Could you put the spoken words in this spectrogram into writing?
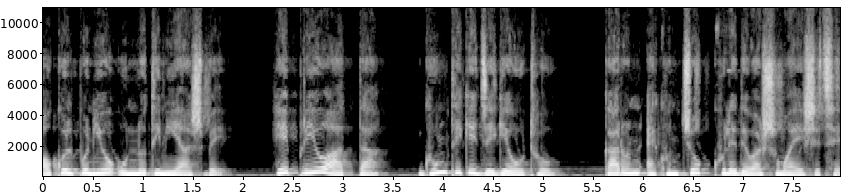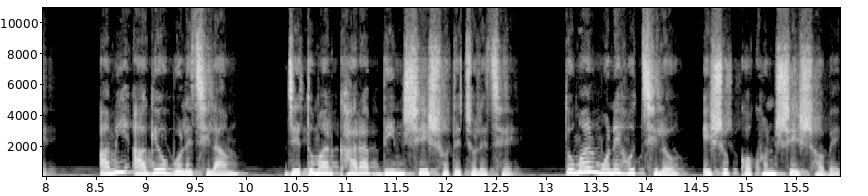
অকল্পনীয় উন্নতি নিয়ে আসবে। হে প্রিয় আত্মা, ঘুম থেকে জেগে ওঠো, কারণ এখন চোখ খুলে দেওয়ার সময় এসেছে। আমি আগেও বলেছিলাম যে তোমার খারাপ দিন শেষ হতে চলেছে। তোমার মনে হচ্ছিল, এসব কখন শেষ হবে?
